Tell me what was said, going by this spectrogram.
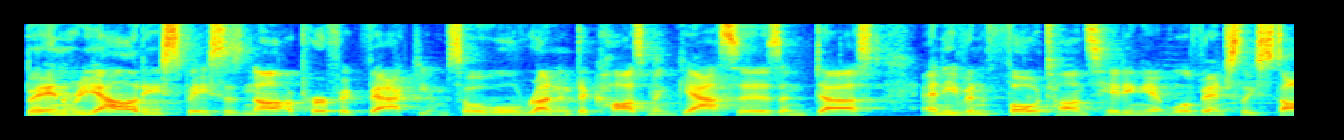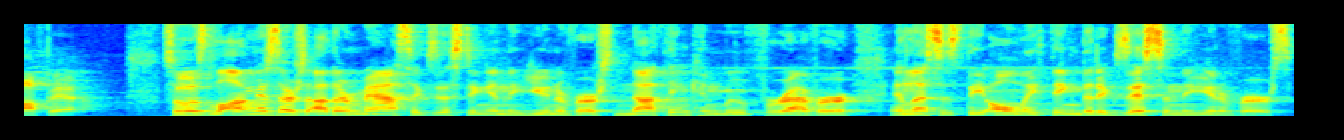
But in reality, space is not a perfect vacuum, so it will run into cosmic gases and dust, and even photons hitting it will eventually stop it. So as long as there's other mass existing in the universe, nothing can move forever unless it's the only thing that exists in the universe.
